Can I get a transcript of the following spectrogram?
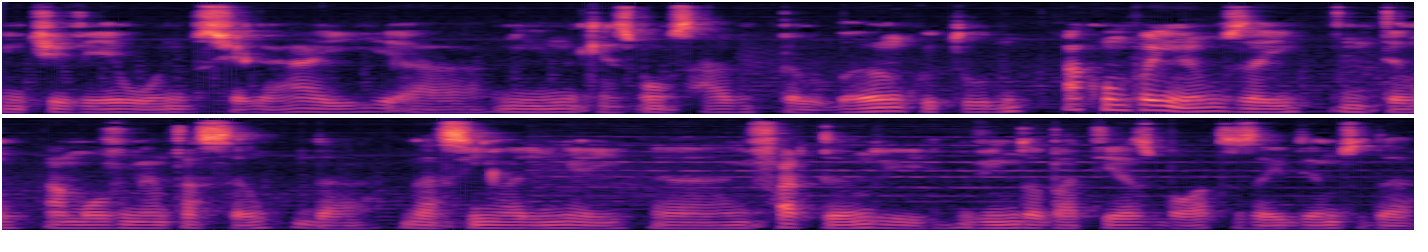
A gente vê o ônibus chegar e a menina que é responsável pelo banco e tudo. Acompanhamos aí então a movimentação da, da senhorinha aí, uh, infartando e vindo a bater as botas aí dentro da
